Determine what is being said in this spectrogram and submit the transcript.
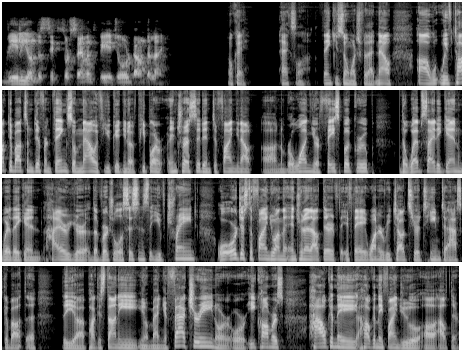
really on the sixth or seventh page or down the line. Okay Excellent. Thank you so much for that. Now, uh, we've talked about some different things. So now, if you could, you know, if people are interested into finding out, uh, number one, your Facebook group, the website again, where they can hire your the virtual assistants that you've trained, or, or just to find you on the internet out there, if if they want to reach out to your team to ask about the the uh, Pakistani, you know, manufacturing or or e-commerce, how can they how can they find you uh, out there?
